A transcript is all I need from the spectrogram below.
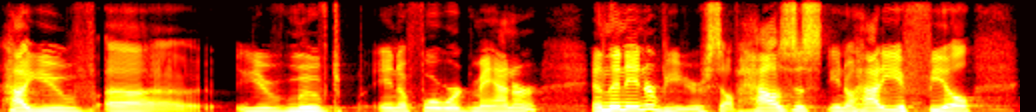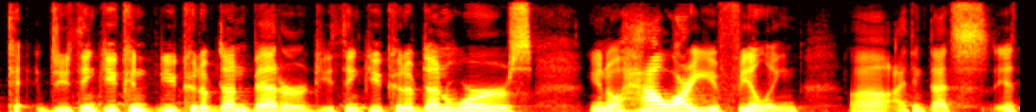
how you've uh, you've moved in a forward manner and then interview yourself. How's this you know how do you feel? Do you think you can you could have done better? Do you think you could have done worse? You know how are you feeling? Uh, i think that's it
